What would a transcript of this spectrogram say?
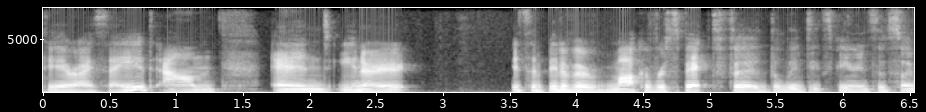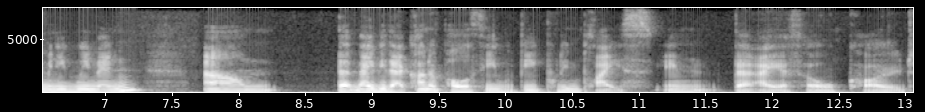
dare I say it. Um, and, you know, it's a bit of a mark of respect for the lived experience of so many women um, that maybe that kind of policy would be put in place in the AFL code.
